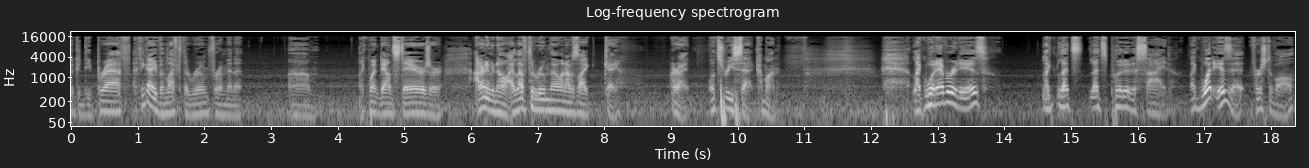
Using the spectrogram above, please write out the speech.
took a deep breath. I think I even left the room for a minute. Um, like went downstairs or I don't even know. I left the room though and I was like, okay, all right, let's reset. Come on. Like whatever it is, like let's let's put it aside. Like what is it, first of all?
